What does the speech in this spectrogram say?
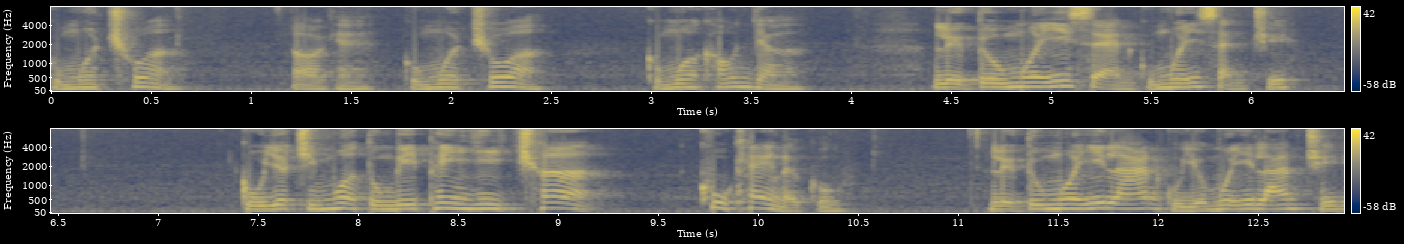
กูมัวชั่วโอเคกูมัวชั่วกูมัวเขาเยอะหรือตัวมัวอีแสนกูมัวอีแสนจีกูจะชิ cú giờ chỉ mua tung đi pin gì cha. Khu khen là cú lệ tu mua Iran cú giờ mua Iran chứ.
